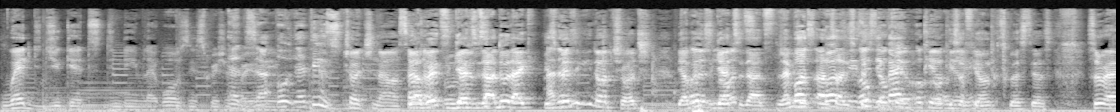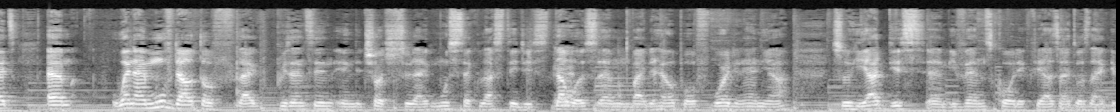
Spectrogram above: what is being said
Where did you get the name? Like, what was the inspiration for your name? Oh, I think it's church now. We are going to get to that. No, like it's basically not church. We are going to get to that. Let me just answer but this it's question. the Bible- okay, okay, Piece of okay. young questions. So right, um, when I moved out of like presenting in the church to like most secular stages, that Yeah. was um, by the help of Word in Enya. So he had this um, event called Ecclesia. It was like a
